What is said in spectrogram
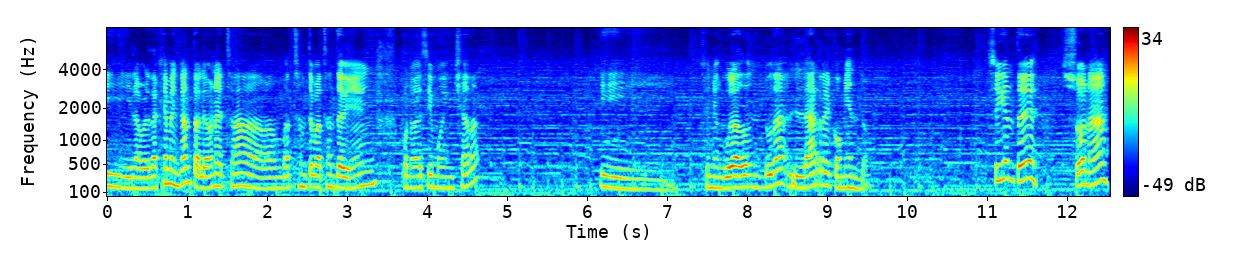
Y la verdad es que me encanta, Leona está bastante, bastante bien, por no decir muy hinchada. Y sin ninguna duda la recomiendo. Siguiente, Sona.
